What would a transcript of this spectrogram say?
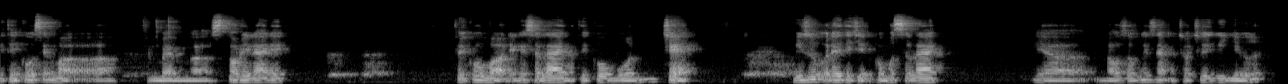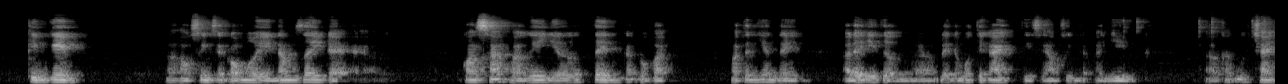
thì thầy cô sẽ mở phần mềm ờ, Storyline đây thầy cô mở đến cái slide mà thầy cô muốn chèn. Ví dụ ở đây thì chỉ có một slide. Thì uh, nó giống cái dạng trò chơi ghi nhớ kim game. Uh, học sinh sẽ có 15 giây để quan sát và ghi nhớ tên các đồ vật. Và tất nhiên này ở đây ý tưởng uh, đây là một tiếng Anh thì sẽ học sinh sẽ phải nhìn uh, các bức tranh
